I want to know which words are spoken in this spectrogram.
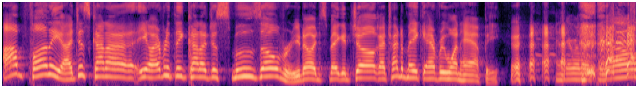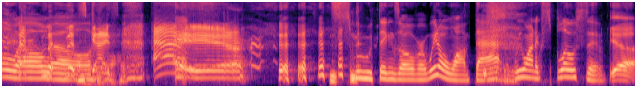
I'm funny. I just kind of, you know, everything kind of just smooths over. You know, I just make a joke. I try to make everyone happy. and they were like, well, well, well. this guy's out of here. smooth things over. We don't want that. We want explosive. Yeah.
